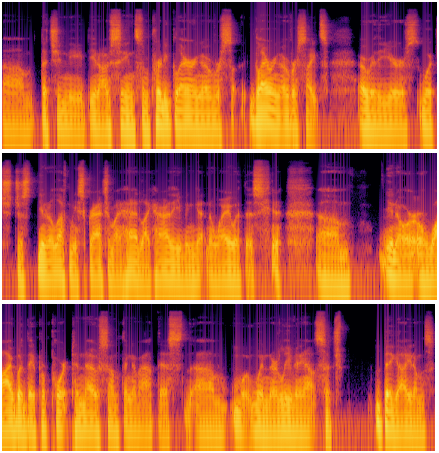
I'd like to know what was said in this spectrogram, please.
um, that you need. You know, I've seen some pretty glaring over glaring oversights over the years, which just you know left me scratching my head, like how are they even getting away with this? um, you know, or, or, why would they purport to know something about this um, when they're leaving out such big items?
